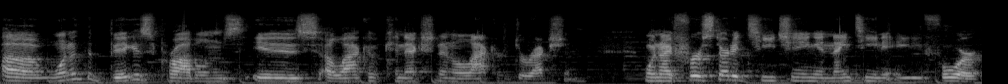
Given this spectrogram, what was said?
uh, one of the biggest problems is a lack of connection and a lack of direction. When I first started teaching in 1984,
